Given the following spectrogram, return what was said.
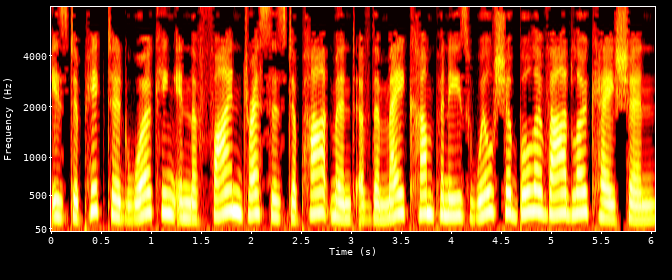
is depicted working in the fine dresses department of the May Company's Wilshire Boulevard location.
